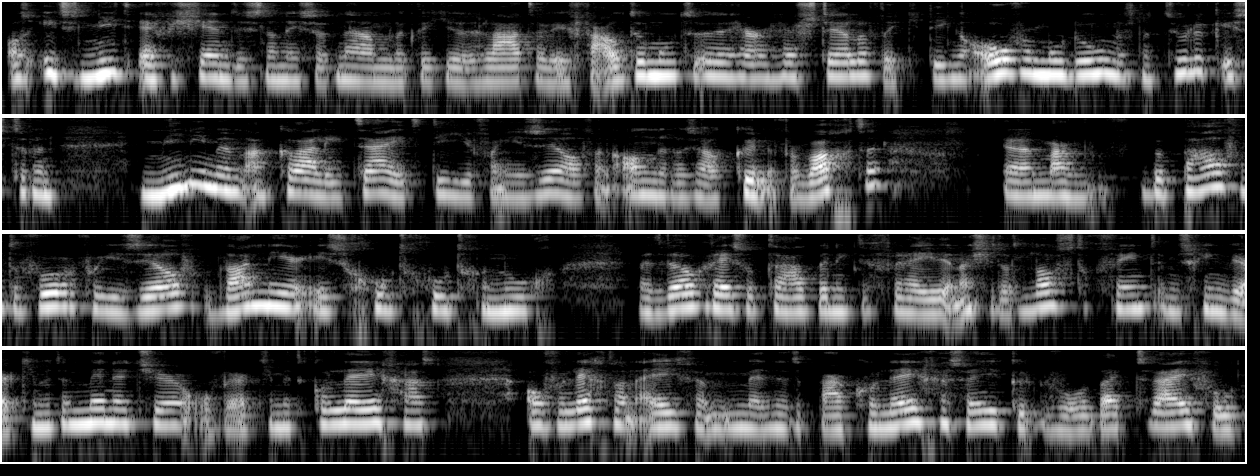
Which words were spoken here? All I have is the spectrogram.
als iets niet efficiënt is, dan is dat namelijk dat je later weer fouten moet herstellen. Of dat je dingen over moet doen. Dus natuurlijk is er een minimum aan kwaliteit die je van jezelf en anderen zou kunnen verwachten. Uh, maar bepaal van tevoren voor jezelf wanneer is goed goed genoeg. Met welk resultaat ben ik tevreden. En als je dat lastig vindt en misschien werk je met een manager of werk je met collega's. Overleg dan even met, een paar collega's. Je kunt bijvoorbeeld bij twijfel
